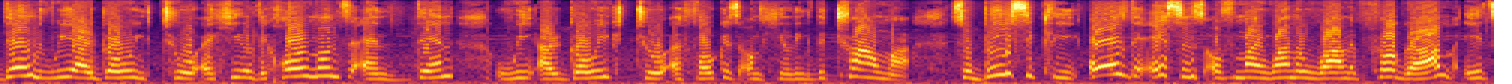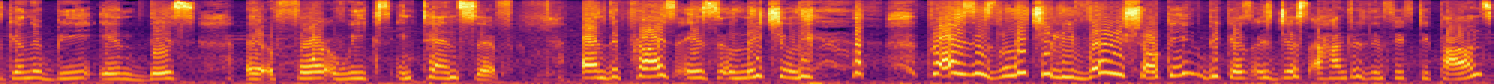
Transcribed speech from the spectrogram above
Then we are going to uh, heal the hormones and then we are going to uh, focus on healing the trauma so basically all the essence of my one-on-one program it's gonna be in this uh, four weeks intensive. And the price is literally price is literally very shocking because it's just 150 pounds.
